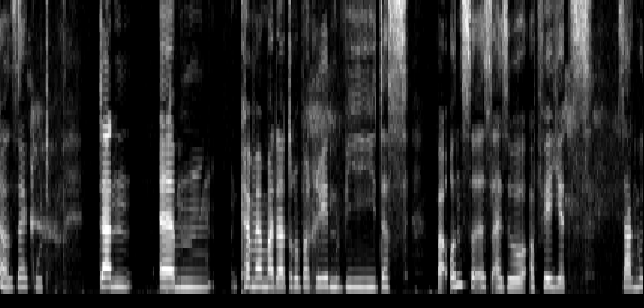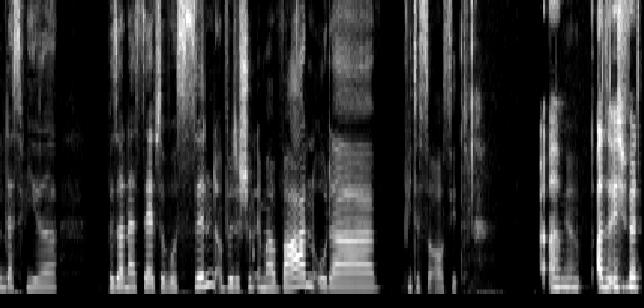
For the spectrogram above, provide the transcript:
Ja, sehr gut. Dann ähm, können wir mal darüber reden, wie das bei uns so ist. Also ob wir jetzt sagen würden, dass wir besonders selbstbewusst sind, ob wir das schon immer waren oder wie das so aussieht. Ähm, Ja. Also ich würde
